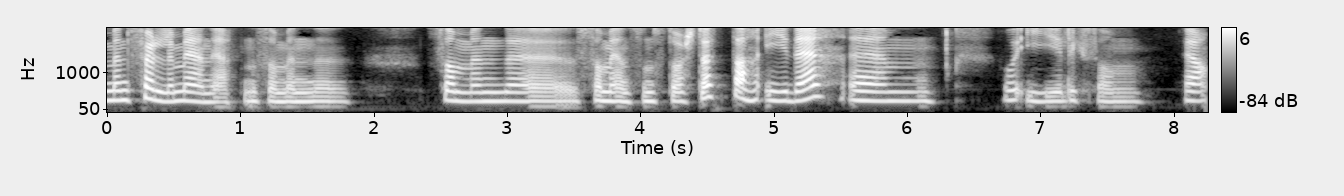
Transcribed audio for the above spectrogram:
men følge menigheten som en som en, som en som står støtt da, i det, um, og i liksom Ja,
